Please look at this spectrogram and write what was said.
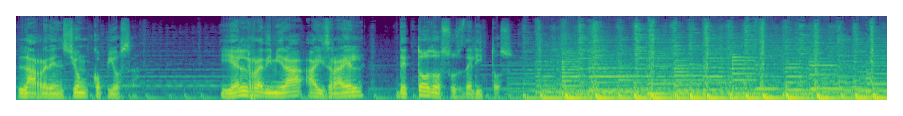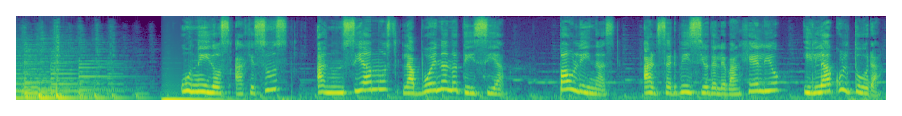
la redención copiosa, y Él redimirá a Israel de todos sus delitos. Unidos a Jesús, anunciamos la buena noticia. Paulinas, al servicio del Evangelio y la cultura.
